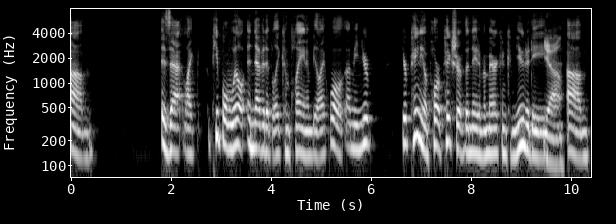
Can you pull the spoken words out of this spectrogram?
um is that like people will inevitably complain and be like well I mean you're you're painting a poor picture of the Native American community Yeah. um,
